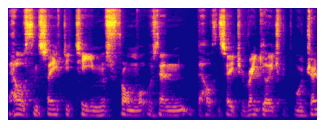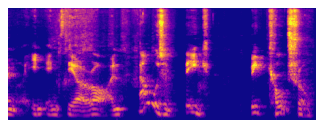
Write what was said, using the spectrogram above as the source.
the health and safety teams from what was then the health and safety regulator more generally in, into the ORR. And that was a big, big cultural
